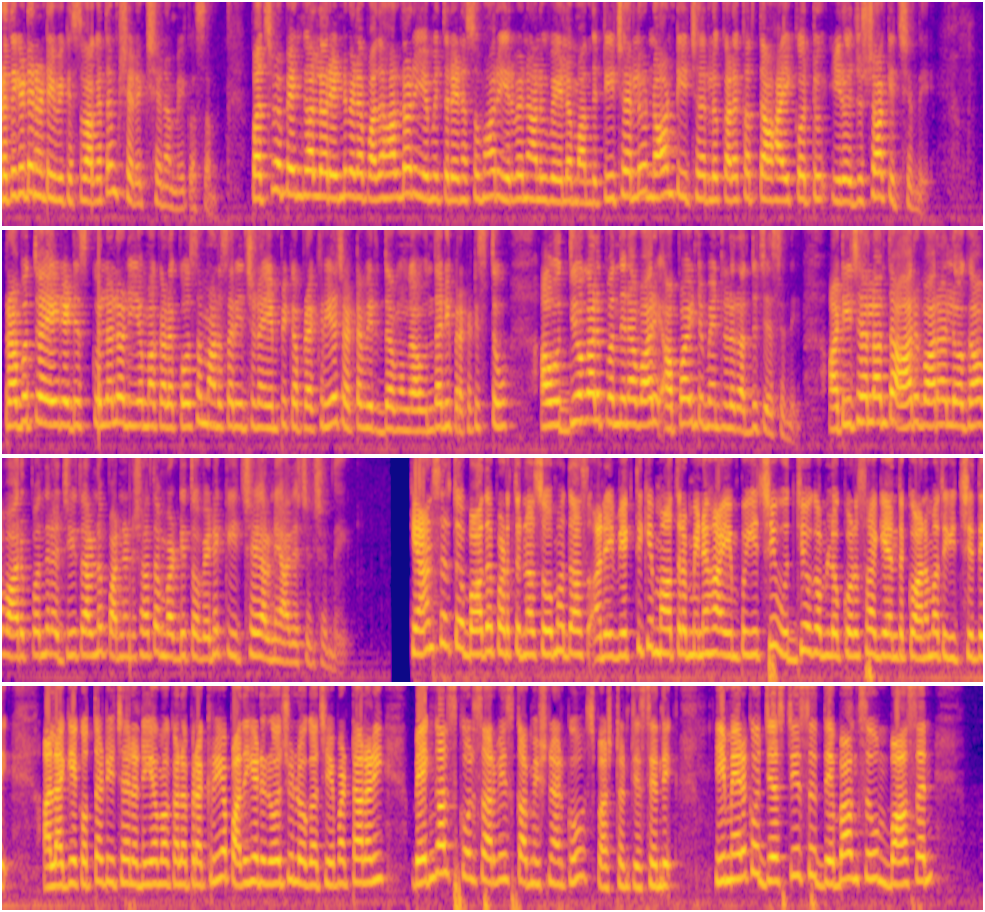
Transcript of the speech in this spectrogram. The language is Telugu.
ప్రతిఘటన టీవీకి స్వాగతం. క్షణక్షణం మీకోసం. పశ్చిమ బెంగాల్లో రెండు వేల పదహారులో నియమితులైన సుమారు ఇరవై నాలుగు వేల మంది టీచర్లు నాన్ టీచర్లు కలకత్తా హైకోర్టు ఈరోజు షాక్ ఇచ్చింది. ప్రభుత్వ ఎయిడెడ్ స్కూళ్ళలో నియామకాల కోసం అనుసరించిన ఎంపిక ప్రక్రియ చట్టవిరుద్ధంగా ఉందని ప్రకటిస్తూ ఆ ఉద్యోగాలు పొందిన వారి అపాయింట్మెంట్లను రద్దు చేసింది. ఆ టీచర్లంతా ఆరు వారాల్లోగా వారు పొందిన జీతాలను పన్నెండు శాతం వడ్డీతో వెనక్కి ఇచ్చేయాలని ఆదేశించింది. క్యాన్సర్తో బాధపడుతున్న సోమదాస్ అనే వ్యక్తికి మాత్రం మినహాయింపు ఇచ్చి ఉద్యోగంలో కొనసాగేందుకు అనుమతి ఇచ్చింది. అలాగే కొత్త టీచర్ల నియామకాల ప్రక్రియ పదిహేడు రోజుల్లోగా చేపట్టాలని బెంగాల్ స్కూల్ సర్వీస్ కమిషనర్కు స్పష్టం చేసింది. ఈ మేరకు జస్టిస్ దెబాంగ్సు బాసన్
